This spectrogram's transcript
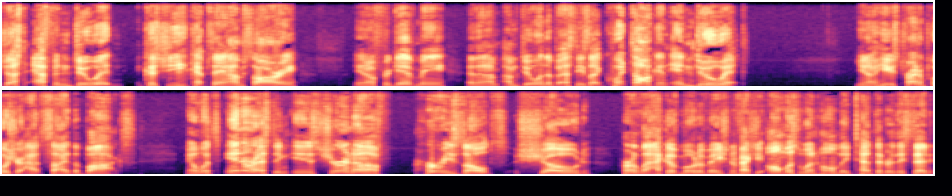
just effing do it. Because she kept saying i'm sorry you know forgive me and then i'm, I'm doing the best. And he's like quit talking and do it. You know he was trying to push her outside the box. And what's interesting is sure enough her results showed her lack of motivation. In fact she almost went home. They tempted her. They said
